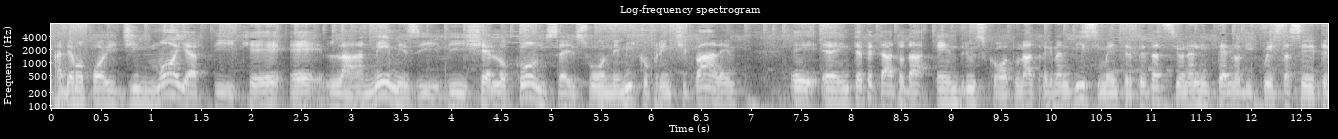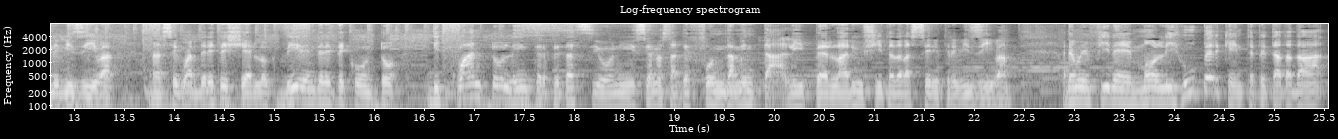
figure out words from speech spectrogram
Abbiamo poi Gene Moyarty che è la nemesi di Sherlock Holmes, il suo nemico principale e eh, interpretato da Andrew Scott, un'altra grandissima interpretazione all'interno di questa serie televisiva. Eh, se guarderete Sherlock vi renderete conto di quanto le interpretazioni siano state fondamentali per la riuscita della serie televisiva. Abbiamo infine Molly Hooper che è interpretata da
